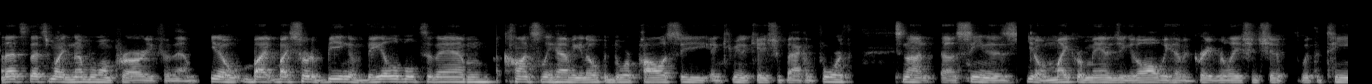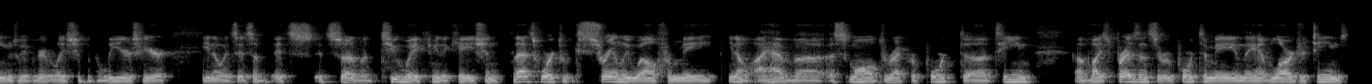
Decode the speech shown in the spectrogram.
That's that's my number one priority for them. You know, by by sort of being available to them, constantly having an open door policy and communication back and forth. It's not uh, seen as you know micromanaging at all. We have a great relationship with the teams. We have a great relationship with the leaders here. You know it's it's a it's it's sort of a two-way communication. That's worked extremely well for me. You know i have a, a small direct report uh, team of vice presidents that report to me and they have larger teams.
